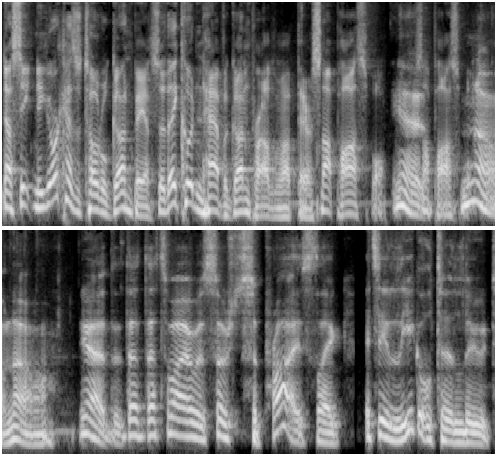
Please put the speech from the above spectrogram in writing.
now see, New York has a total gun ban, so they couldn't have a gun problem up there. It's not possible. Yeah. It's not possible. No, no. Yeah, that, that's why I was so surprised. Like, it's illegal to loot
